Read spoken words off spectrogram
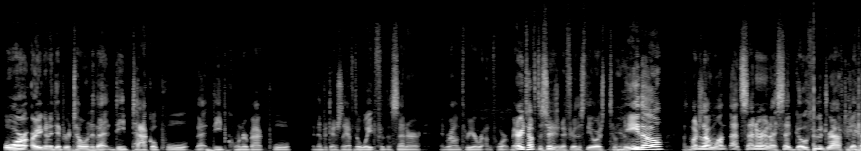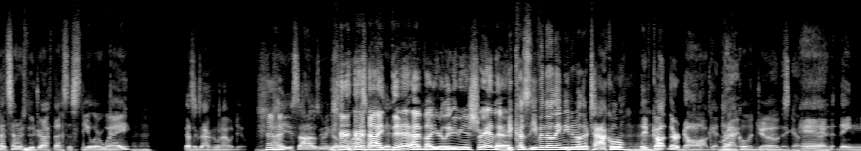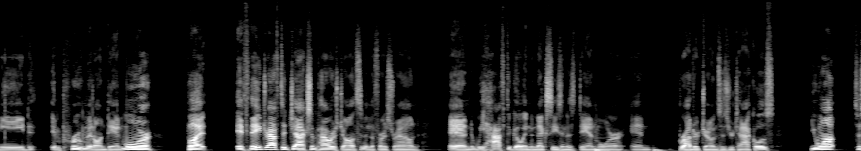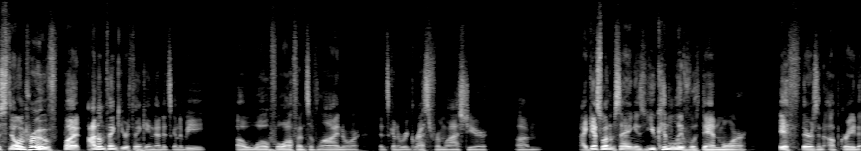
Or are you going to dip your toe into that deep tackle pool, that deep cornerback pool, and then potentially have to wait for the center in round three or round four? Very tough decision if you're the Steelers. To yeah. me, though, as much as I want that center, and I said go through the draft, get that center through the draft, that's the Steeler way. Mm-hmm. That's exactly what I would do. uh, you thought I was going to go somewhere else. I did. I thought you were leading me astray there. Because even though they need another tackle, mm-hmm. they've got their dog at tackle and Jones, right, and they need improvement on Dan Moore. But if they drafted Jackson Powers Johnson in the first round, and we have to go into next season as Dan Moore and Broderick Jones as your tackles, you want to still improve, but I don't think you're thinking that it's going to be a woeful offensive line or that it's going to regress from last year. Um, I guess what I'm saying is you can live with Dan Moore if there's an upgrade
